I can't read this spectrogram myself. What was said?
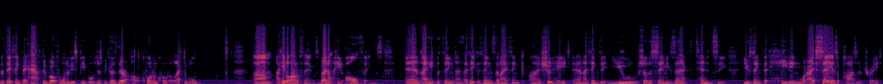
that they think they have to vote for one of these people just because they're uh, quote unquote electable. Um, I hate a lot of things, but I don't hate all things. And I hate the thing. I I hate the things that I think I should hate, and I think that you show the same exact tendency. You think that hating what I say is a positive trait,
